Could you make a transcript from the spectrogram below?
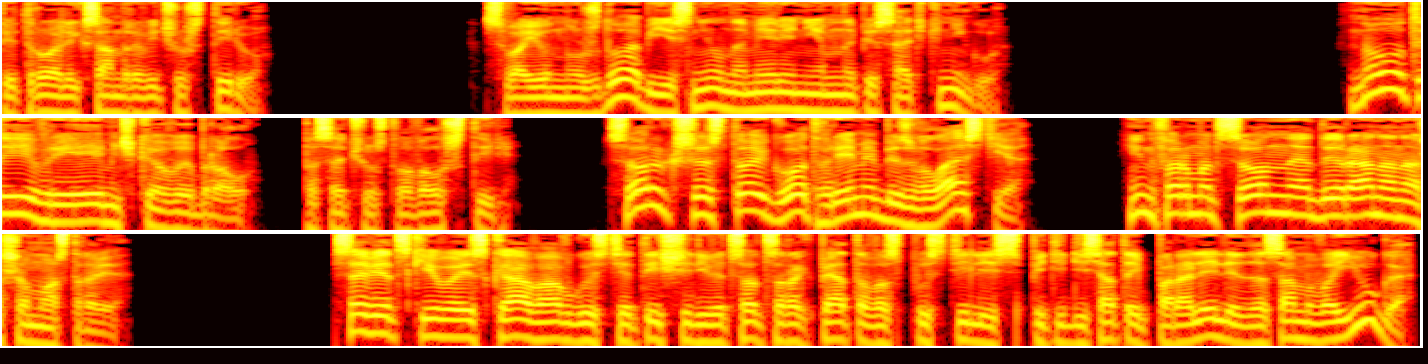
Петру Александровичу Штырю. Свою нужду объяснил намерением написать книгу. «Ну, ты и времечко выбрал», — посочувствовал Штырь. «Сорок шестой год, время безвластия. Информационная дыра на нашем острове. Советские войска в августе 1945-го спустились с 50-й параллели до самого юга,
